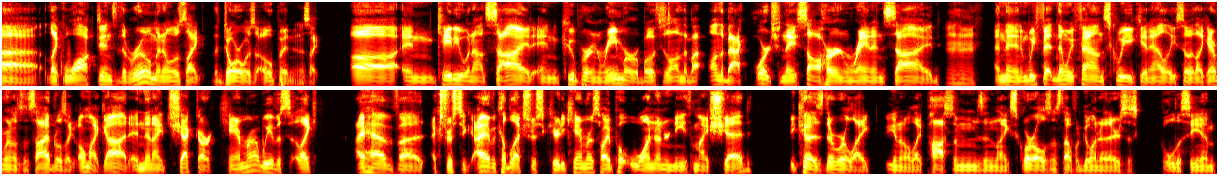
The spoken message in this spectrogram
uh, like walked into the room, and it was like the door was open, and it's like, uh, and Katie went outside, and Cooper and Reamer were both on the on the back porch, and they saw her and ran inside, Mhm. and then we fit, then we found Squeak and Ellie, so like everyone was inside, but I was like, oh my god, and then I checked our camera. We have a like I have uh, extra. Sec- I have a couple extra security cameras, so I put one underneath my shed because there were like you know like possums and like squirrels and stuff would go under there. It's just cool to see them.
